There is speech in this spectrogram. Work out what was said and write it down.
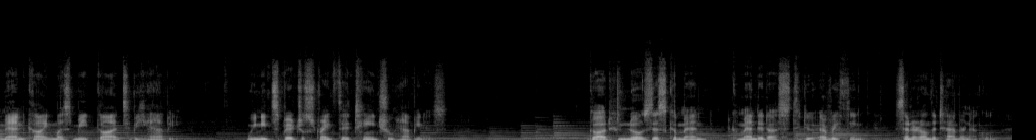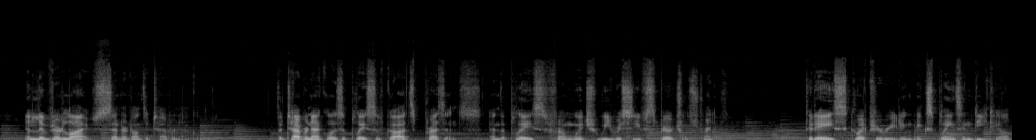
Mankind must meet God to be happy. We need spiritual strength to attain true happiness. God, who knows this command, commanded us to do everything centered on the tabernacle and lived our lives centered on the tabernacle. The tabernacle is a place of God's presence and the place from which we receive spiritual strength. Today's scripture reading explains in detail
